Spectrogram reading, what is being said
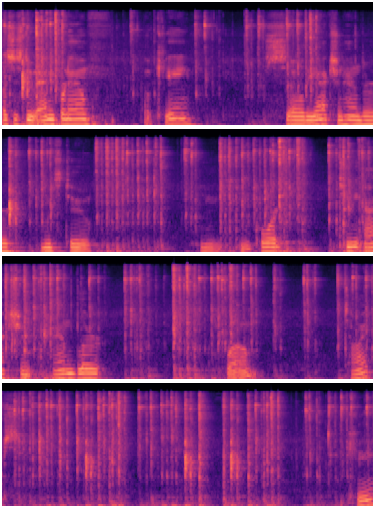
Let's just do any for now. Okay. So the action handler needs to import t action handler from types. Okay.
